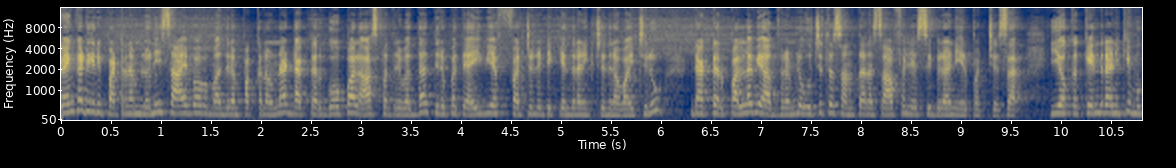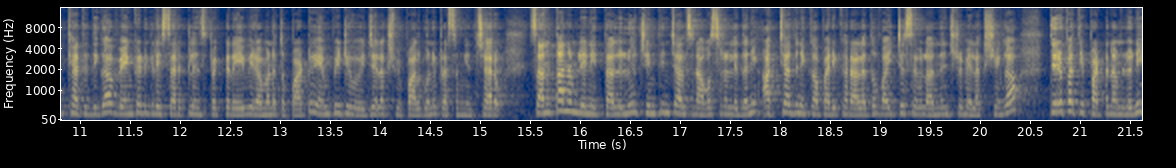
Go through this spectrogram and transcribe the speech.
వెంకటగిరి పట్టణంలోని సాయిబాబా మందిరం పక్కన ఉన్న డాక్టర్ గోపాల్ ఆసుపత్రి వద్ద తిరుపతి ఐవీఎఫ్ ఫర్టిలిటీ కేంద్రానికి చెందిన వైద్యులు డాక్టర్ పల్లవి ఆధ్వర్యంలో ఉచిత సంతాన సాఫల్య శిబిరాన్ని ఏర్పాటు చేశారు. ఈ యొక్క కేంద్రానికి ముఖ్య అతిథిగా వెంకటగిరి సర్కిల్ ఇన్స్పెక్టర్ ఏవి రమణతో పాటు ఎంపీటీఓ విజయలక్ష్మి పాల్గొని ప్రసంగించారు. సంతానం లేని తల్లులు చింతించాల్సిన అవసరం లేదని అత్యాధునిక పరికరాలతో వైద్య సేవలు అందించడమే లక్ష్యంగా తిరుపతి పట్టణంలోని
